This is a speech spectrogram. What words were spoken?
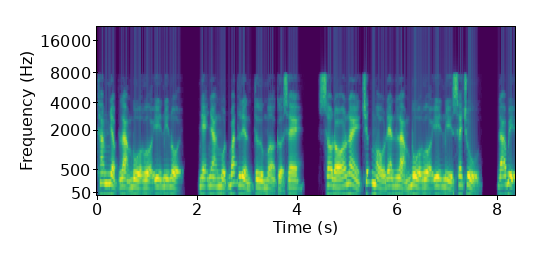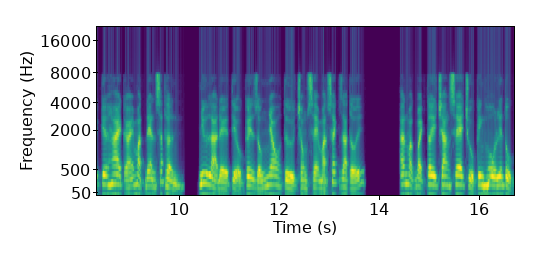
tham nhập làm bùa hùa y ni nội, nhẹ nhàng một bắt liền từ mở cửa xe. Sau đó này chiếc màu đen làm bùa hùa y nì xe chủ, đã bị kia hai cái mặt đen sắt thần, như là để tiểu kê giống nhau từ trong xe mặt sách ra tới. An mặc bạch tây trang xe chủ kinh hô liên tục,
